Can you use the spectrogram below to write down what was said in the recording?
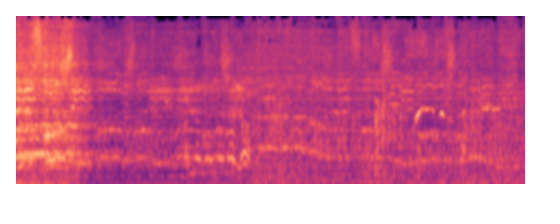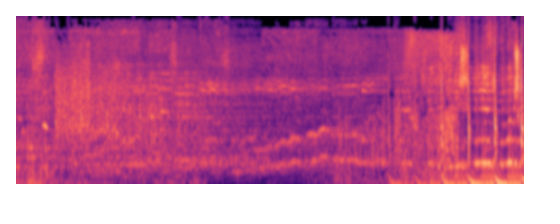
пісня. Ай-яй-яй-яй-яй. Щедрівочка,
